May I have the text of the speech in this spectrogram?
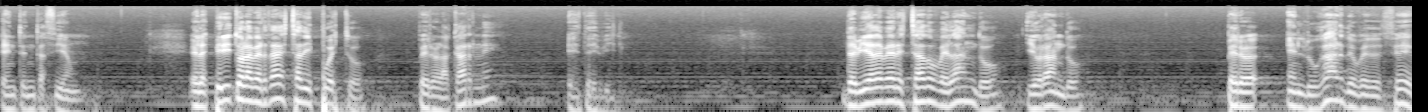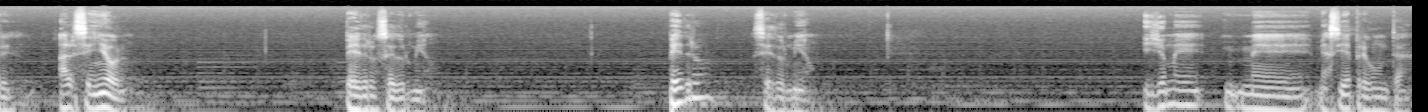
en tentación. El espíritu de la verdad está dispuesto, pero la carne es débil. Debía de haber estado velando y orando, pero en lugar de obedecer al Señor, Pedro se durmió. Pedro se durmió. Y yo me, me, me hacía pregunta,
